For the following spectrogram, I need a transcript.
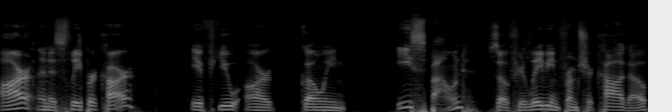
are in a sleeper car, if you are going eastbound, so if you're leaving from Chicago,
